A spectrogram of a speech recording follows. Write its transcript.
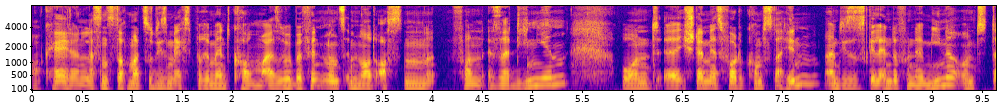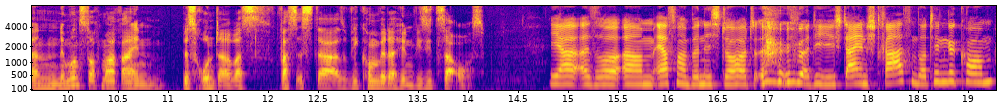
Okay, dann lass uns doch mal zu diesem Experiment kommen. Also wir befinden uns im Nordosten von Sardinien und äh, ich stelle mir jetzt vor, du kommst dahin an dieses Gelände von der Mine und dann nimm uns doch mal rein bis runter. Was, was ist da, also wie kommen wir dahin? Wie sieht's da aus? Ja, also ähm, erstmal bin ich dort über die steilen Straßen dorthin gekommen,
